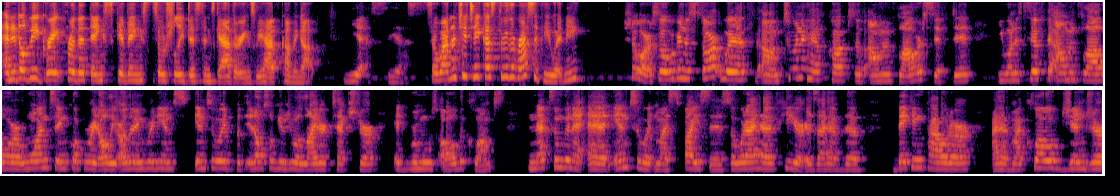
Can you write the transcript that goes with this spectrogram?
And it'll be great for the Thanksgiving socially distanced gatherings we have coming up. Yes, yes. So why don't you take us through the recipe, Whitney? Sure. So we're going to start with um, two and a half cups of almond flour sifted. You want to sift the almond flour, one, to incorporate all the other ingredients into it, but it also gives you a lighter texture. It removes all the clumps. Next, I'm going to add into it my spices. So what I have here is I have the baking powder, I have my clove, ginger,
